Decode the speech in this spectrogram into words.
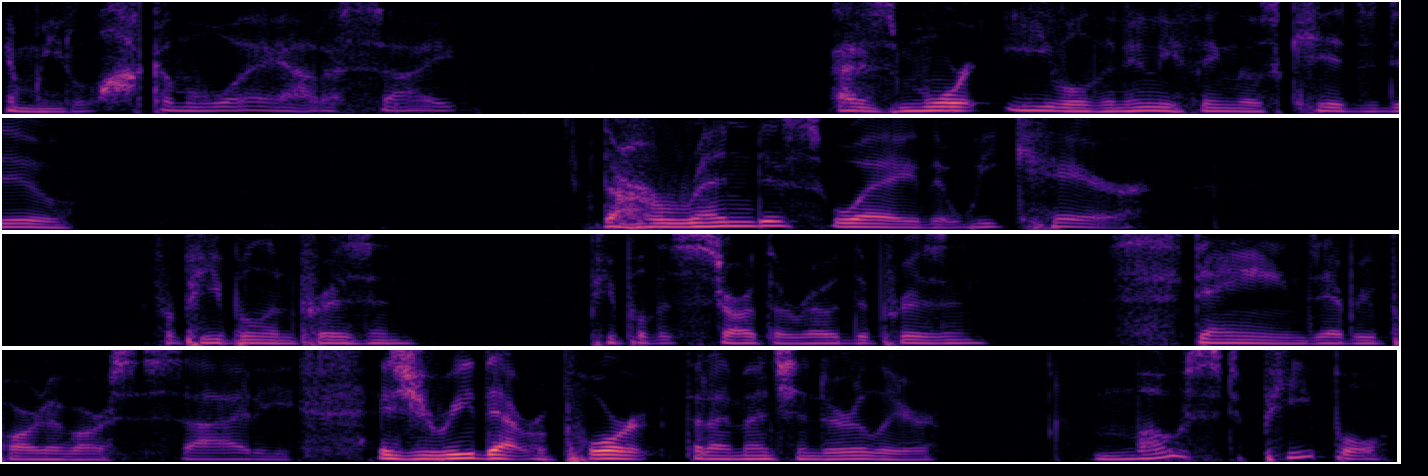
and we lock them away out of sight. That is more evil than anything those kids do. The horrendous way that we care for people in prison, people that start the road to prison, stains every part of our society. As you read that report that I mentioned earlier, most people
